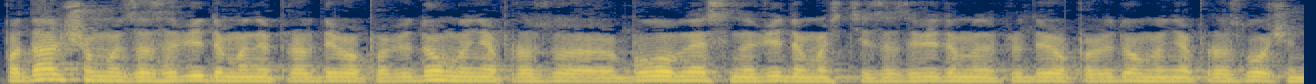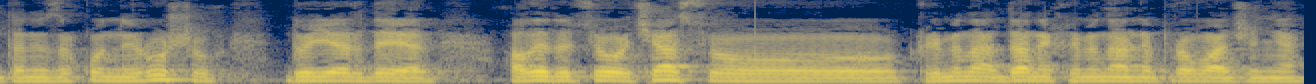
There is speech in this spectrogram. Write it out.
Подальшому за завідомо неправдиве повідомлення про було внесено відомості за завідомо неправдиве повідомлення про злочин та незаконний розшук до ЄРДР. Але до цього часу криміна... дане кримінальне провадження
